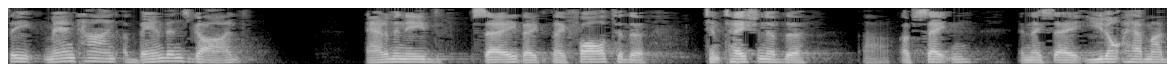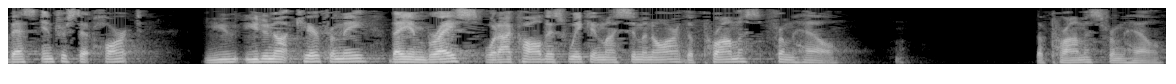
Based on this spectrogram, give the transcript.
See, mankind abandons God. Adam and Eve say they, they fall to the temptation of the uh, of Satan, and they say, "You don't have my best interest at heart. You you do not care for me." They embrace what I call this week in my seminar the promise from hell. The promise from hell.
